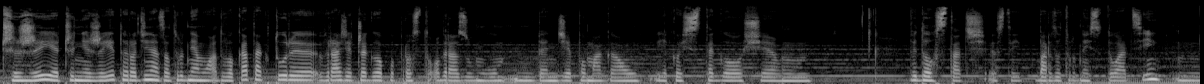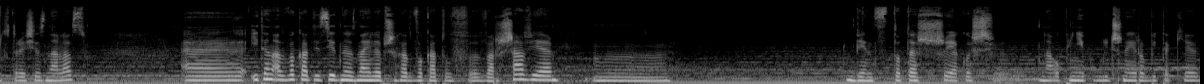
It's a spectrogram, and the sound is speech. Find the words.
Czy żyje, czy nie żyje, to rodzina zatrudnia mu adwokata, który w razie czego po prostu od razu mu mm, będzie pomagał jakoś z tego się wydostać, z tej bardzo trudnej sytuacji, w której się znalazł. E, I ten adwokat jest jednym z najlepszych adwokatów w Warszawie. Mm, więc to też jakoś na opinii publicznej robi takie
